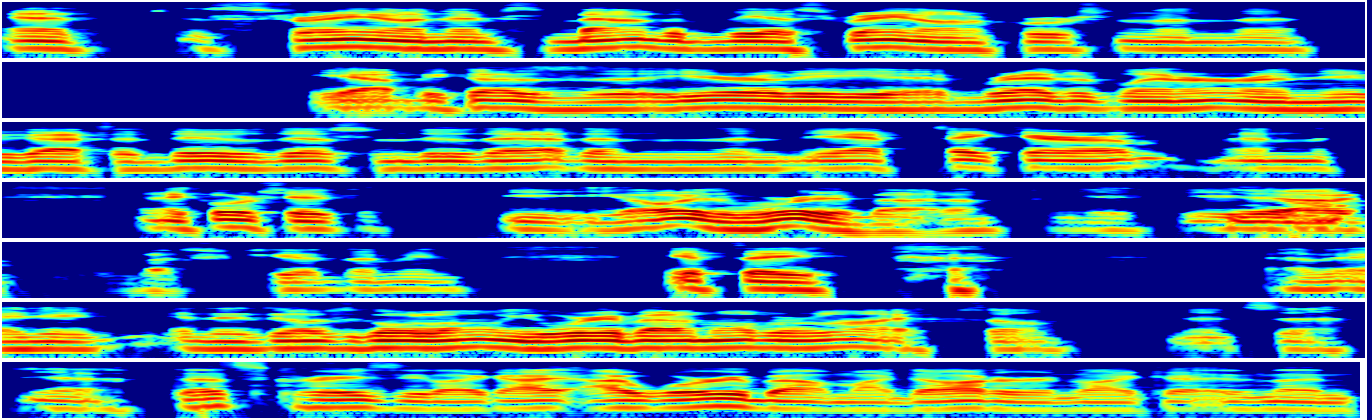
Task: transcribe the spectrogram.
and it's a strain on them. It's bound to be a strain on a person, and uh, yeah, because uh, you're the uh, breadwinner, and you got to do this and do that, and, and you have to take care of them, and and of course you you, you always worry about them. You, you Yeah. about your kids. I mean, if they, I mean, and, you, and it goes go along, you worry about them all their life. So that's uh, yeah, That's crazy. Like I, I worry about my daughter and like and then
